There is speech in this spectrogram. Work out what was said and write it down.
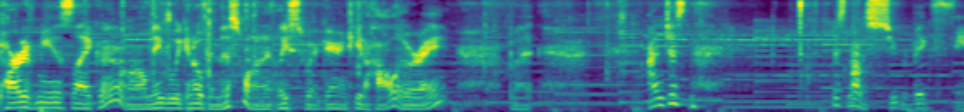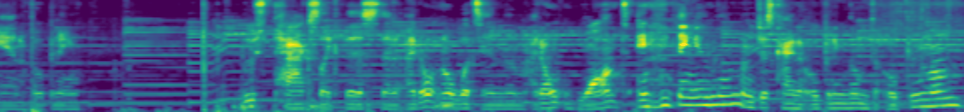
part of me is like, oh, well, maybe we can open this one. At least we're guaranteed a holo, right? But I'm just, just not a super big fan of opening loose packs like this that I don't know what's in them. I don't want anything in them. I'm just kind of opening them to open them.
